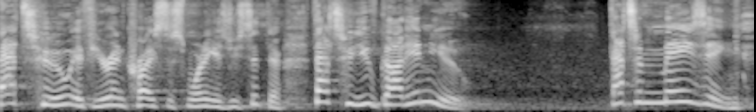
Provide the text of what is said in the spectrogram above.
That's who, if you're in Christ this morning as you sit there, that's who you've got in you. That's amazing.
